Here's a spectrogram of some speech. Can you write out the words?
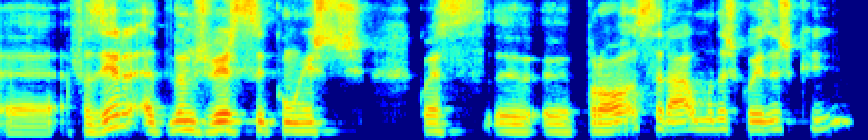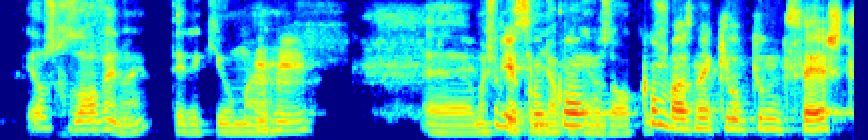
uh, a fazer. Vamos ver se com estes com esse Pro será uma das coisas que eles resolvem, não é? Ter aqui uma, uhum. Uh, uma experiência com, melhor com, para os óculos. Com base naquilo que tu me disseste,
